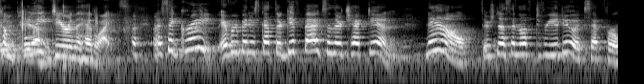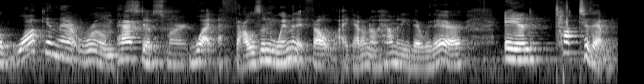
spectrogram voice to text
Complete yeah. deer in the headlights. and I said, great, everybody's got their gift bags and they're checked in. Now, there's nothing left for you to do except for walk in that room packed So of smart. what, a thousand women, it felt like. I don't know how many there were there. And talk to them.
